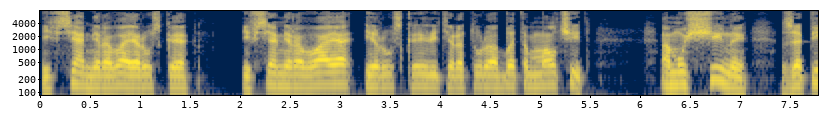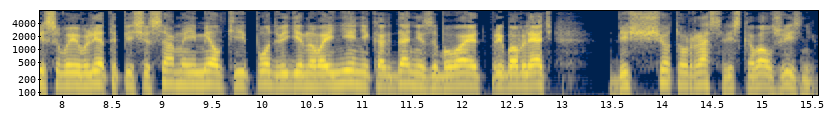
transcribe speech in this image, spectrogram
И вся мировая русская, и вся мировая и русская литература об этом молчит — а мужчины, записывая в летописи самые мелкие подвиги на войне, никогда не забывают прибавлять без счету раз рисковал жизнью.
